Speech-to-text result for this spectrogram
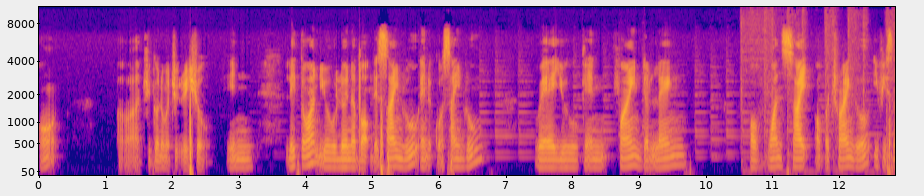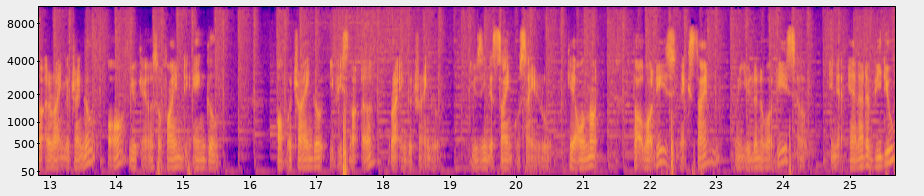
or uh, trigonometric ratio. In later on you will learn about the sine rule and the cosine rule where you can find the length of one side of a triangle if it's not a right angle triangle or you can also find the angle of a triangle if it's not a right angle triangle using the sine cosine rule. Okay i'll not talk about this next time. When you learn about this uh, in another video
